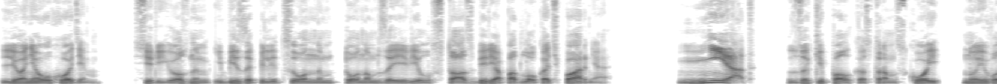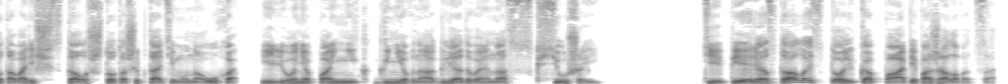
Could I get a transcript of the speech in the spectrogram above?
«Леня, уходим!» Серьезным и безапелляционным тоном заявил Стас, беря под локоть парня. «Нет!» – закипал Костромской, но его товарищ стал что-то шептать ему на ухо, и Леня паник, гневно оглядывая нас с Ксюшей. Теперь осталось только папе пожаловаться.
